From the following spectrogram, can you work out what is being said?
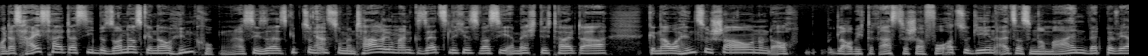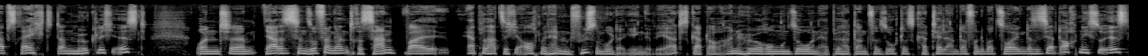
Und das heißt halt, dass sie besonders genau hingucken. Dass dieser, es gibt so ein ja. Instrumentarium, ein gesetzliches, was sie ermächtigt, halt da genauer hinzuschauen und auch, glaube ich, drastischer vorzugehen, als das im normalen Wettbewerbsrecht dann möglich ist. Und ähm, ja, das ist insofern ganz interessant, weil Apple hat sich auch mit Händen und Füßen wohl dagegen gewehrt. Es gab auch Anhörungen und so und Apple hat dann versucht, das Kartellamt davon überzeugen, dass es ja doch nicht so ist.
